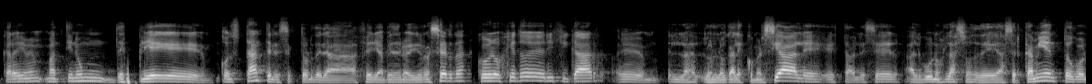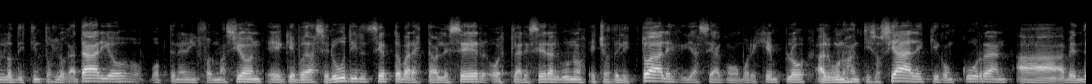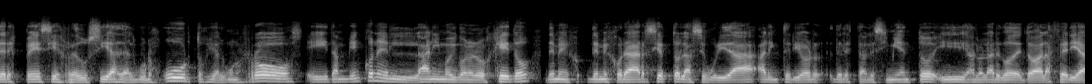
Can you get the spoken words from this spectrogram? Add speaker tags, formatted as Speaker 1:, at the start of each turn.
Speaker 1: Carabinero mantiene un despliegue constante en el sector de la Feria Pedro Aguirre Cerda con el objeto de verificar eh, los locales comerciales, establecer algunos lazos de acercamiento con los distintos locatarios, obtener información eh, que pueda ser útil, ¿cierto?, para establecer o esclarecer algunos hechos delictuales, ya sea como por ejemplo algunos antisociales que concurran a vender especies reducidas de algunos hurtos y algunos robos, y también con el ánimo y con el objeto de, de mejorar, ¿cierto?, la seguridad al interior del establecimiento y a lo largo de toda la feria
